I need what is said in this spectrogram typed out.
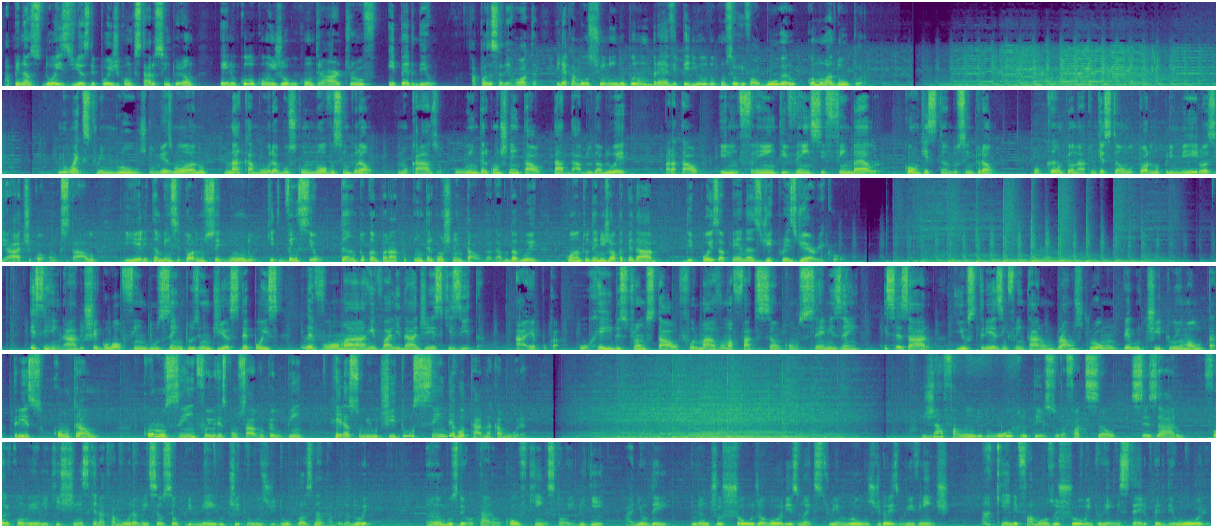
Apenas dois dias depois de conquistar o cinturão, ele o colocou em jogo contra R-Truth e perdeu. Após essa derrota, ele acabou se unindo por um breve período com seu rival búlgaro como uma dupla, No Extreme Rules do mesmo ano, Nakamura busca um novo cinturão, no caso, o Intercontinental da WWE. Para tal, ele enfrenta e vence Finn Balor, conquistando o cinturão. O campeonato em questão o torna o primeiro asiático a conquistá-lo e ele também se torna o segundo que venceu tanto o campeonato intercontinental da WWE quanto o da NJPW depois apenas de Chris Jericho. Esse reinado chegou ao fim 201 dias depois e levou a uma rivalidade esquisita. À época, o rei do Strong Style formava uma facção com Sami Zayn e Cesaro, e os três enfrentaram Braun Strowman pelo título em uma luta 3 contra 1. Como Zen foi o responsável pelo pin, ele assumiu o título sem derrotar Nakamura. Já falando do outro terço da facção, Cesaro, foi com ele que Shinsuke Nakamura venceu seu primeiro título de duplas na WWE. Ambos derrotaram Kofi Kingston e Big E, a New Day durante o show de horrores no Extreme Rules de 2020, aquele famoso show em que o Rei Mistério perdeu o olho.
